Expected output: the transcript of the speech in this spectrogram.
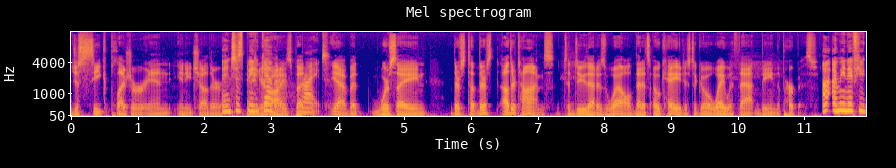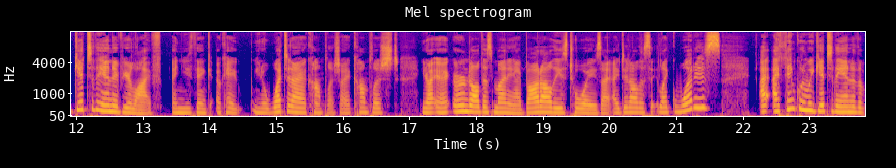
just seek pleasure in in each other And just be in your together, bodies. But right. yeah, but we're saying. There's t- there's other times to do that as well. That it's okay just to go away with that being the purpose. I mean, if you get to the end of your life and you think, okay, you know, what did I accomplish? I accomplished, you know, I, I earned all this money. I bought all these toys. I, I did all this. Like, what is, I, I think when we get to the end of the,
